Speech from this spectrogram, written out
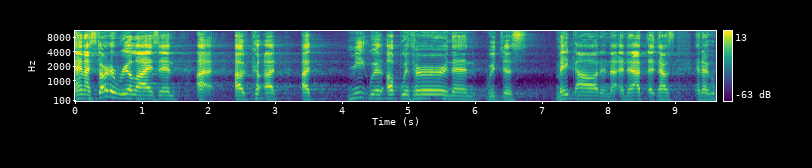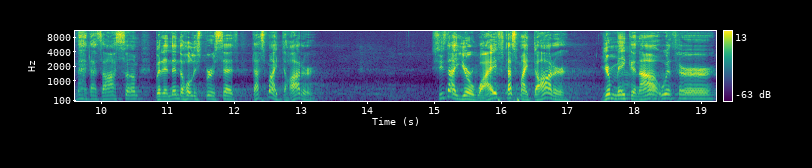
And I started realizing I, I would I'd, I'd meet with, up with her and then we'd just make out and, I- and, I, and, I was, and I go, man, that's awesome. But and then the Holy Spirit says, that's my daughter. She's not your wife, that's my daughter. You're making out with her,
